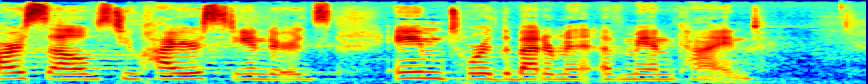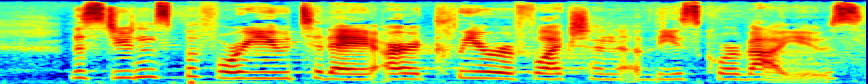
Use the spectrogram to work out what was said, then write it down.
ourselves to higher standards aimed toward the betterment of mankind. The students before you today are a clear reflection of these core values.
